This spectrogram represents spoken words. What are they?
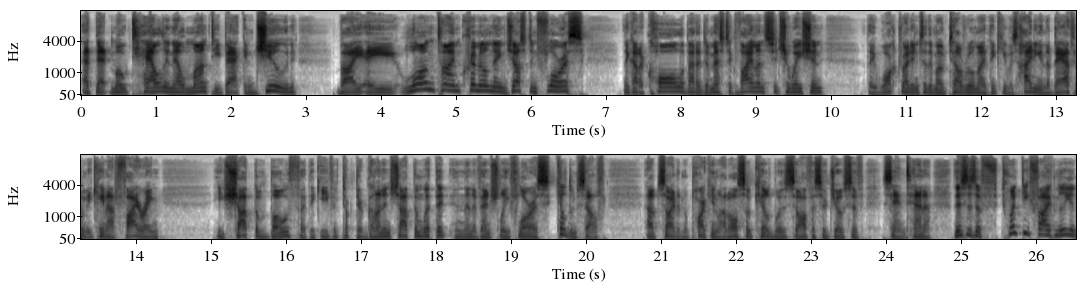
at that motel in El Monte back in June by a longtime criminal named Justin Flores. They got a call about a domestic violence situation. They walked right into the motel room. I think he was hiding in the bathroom. He came out firing. He shot them both. I think he even took their gun and shot them with it. And then eventually Flores killed himself outside in the parking lot. Also killed was Officer Joseph Santana. This is a $25 million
